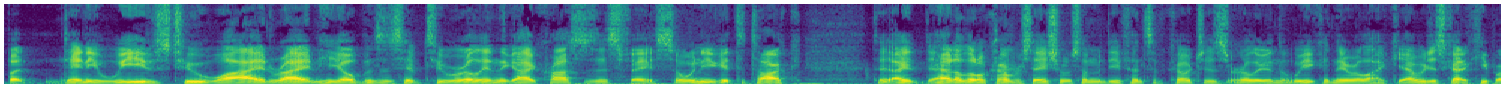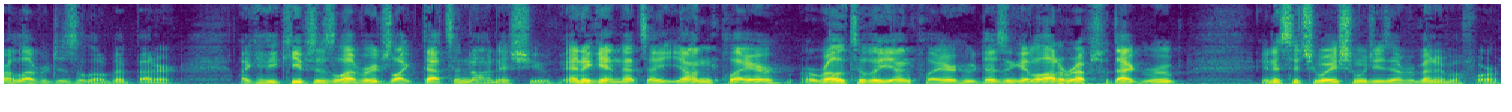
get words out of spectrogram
But Danny weaves too wide, right? And he opens his hip too early, and the guy crosses his face. So when you get to talk, to, I had a little conversation with some of the defensive coaches earlier in the week, and they were like, "Yeah, we just got to keep our leverages a little bit better. Like if he keeps his leverage, like that's a non-issue. And again, that's a young player, a relatively young player who doesn't get a lot of reps with that group in a situation which he's never been in before."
